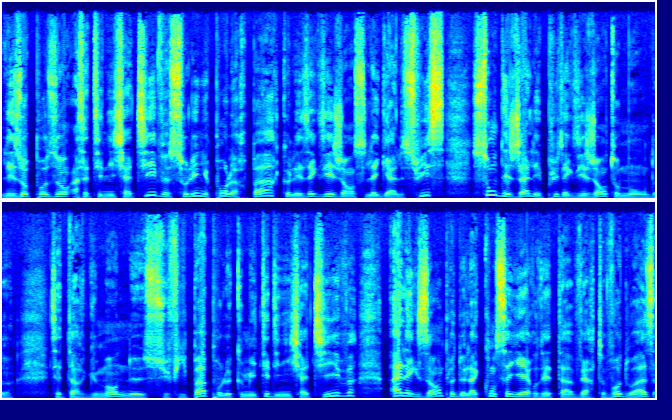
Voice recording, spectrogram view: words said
Les opposants à cette initiative soulignent pour leur part que les exigences légales suisses sont déjà les plus exigeantes au monde. Cet argument ne suffit pas pour le comité d'initiative, à l'exemple de la conseillère aux États vertes vaudoise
